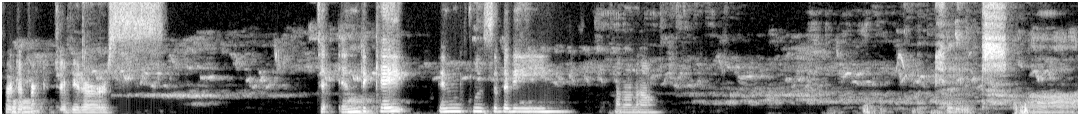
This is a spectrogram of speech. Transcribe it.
for Mhm. different contributors to indicate inclusivity. I don't know. Kate, uh,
